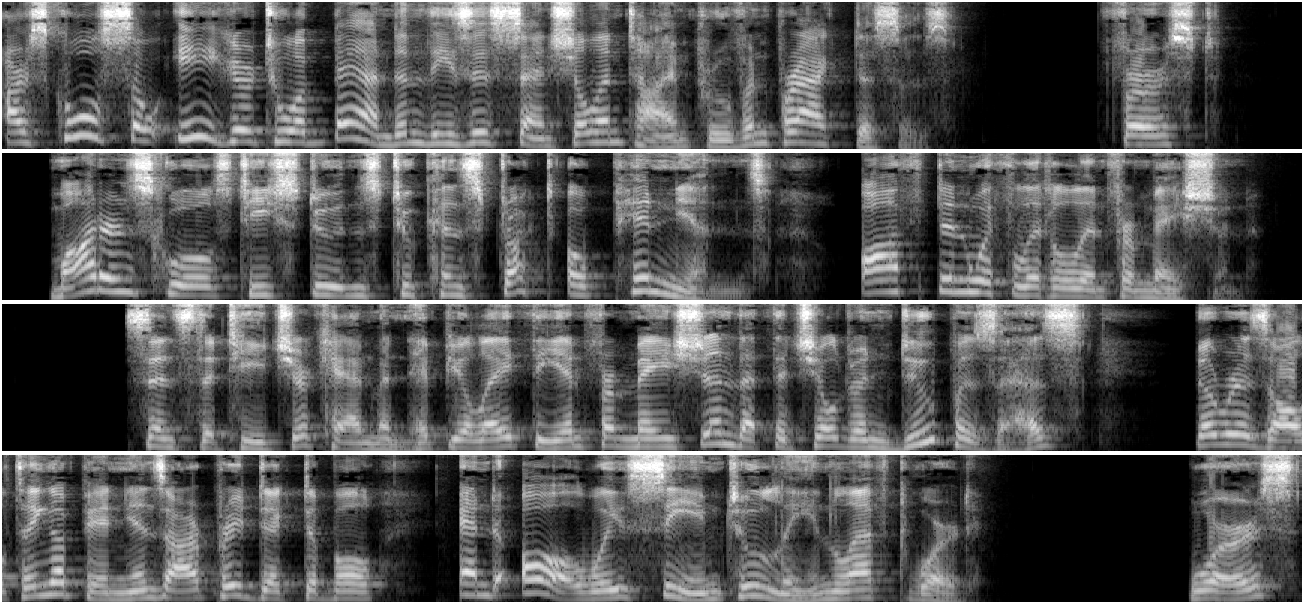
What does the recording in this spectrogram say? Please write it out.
are schools so eager to abandon these essential and time proven practices? First, modern schools teach students to construct opinions often with little information. Since the teacher can manipulate the information that the children do possess, the resulting opinions are predictable and always seem to lean leftward. Worse,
